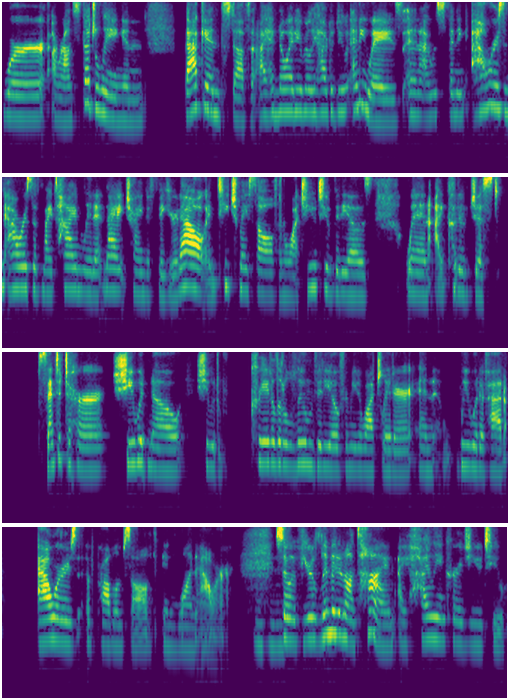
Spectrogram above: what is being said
were around scheduling and back end stuff that I had no idea really how to do, anyways. And I was spending hours and hours of my time late at night trying to figure it out and teach myself and watch YouTube videos when I could have just sent it to her. She would know, she would create a little Loom video for me to watch later, and we would have had hours of problem solved in one hour. Mm-hmm. So if you're limited on time, I highly encourage you to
